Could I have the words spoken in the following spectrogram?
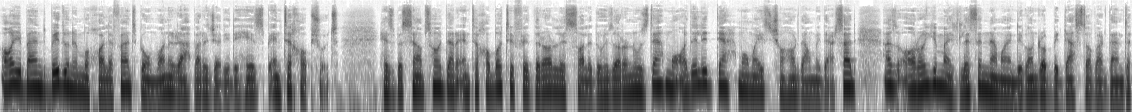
آقای بند بدون مخالفت به عنوان رهبر جدید حزب انتخاب شد. حزب سبزها در انتخابات فدرال سال 2019 معادل 10 ممیز 4 درصد از آرای مجلس نمایندگان را به دست آوردند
